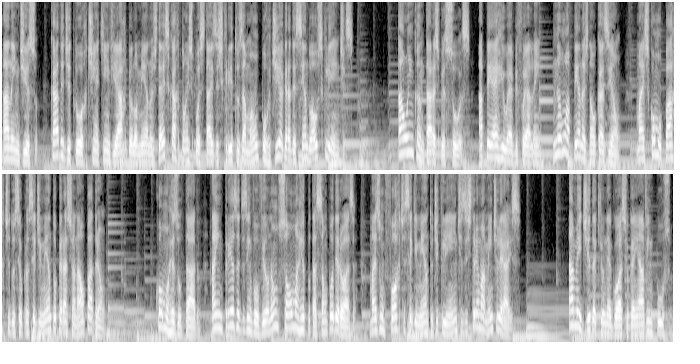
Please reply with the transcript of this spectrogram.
Além disso, cada editor tinha que enviar pelo menos 10 cartões postais escritos à mão por dia agradecendo aos clientes. Ao encantar as pessoas, a PR Web foi além, não apenas na ocasião, mas como parte do seu procedimento operacional padrão. Como resultado, a empresa desenvolveu não só uma reputação poderosa, mas um forte segmento de clientes extremamente leais. À medida que o negócio ganhava impulso,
